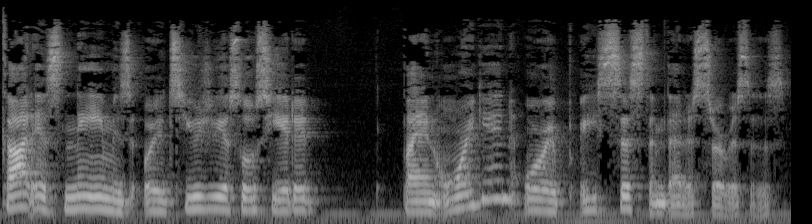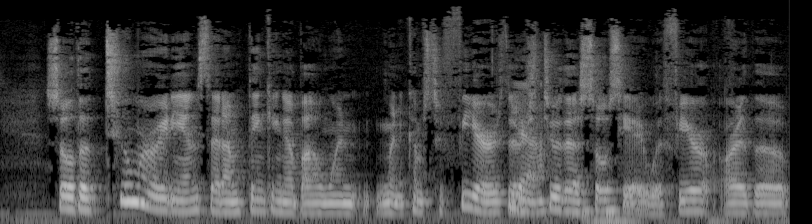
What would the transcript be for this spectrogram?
got its name is or it's usually associated by an organ or a, a system that it services so the two meridians that I'm thinking about when when it comes to fears, there's yeah. two that are associated with fear are the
